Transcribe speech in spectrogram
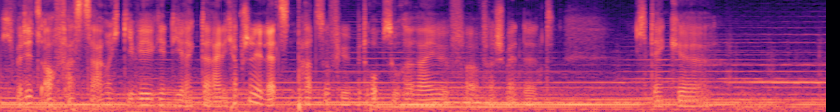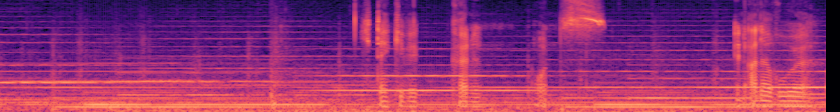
Ich würde jetzt auch fast sagen, ich gehe, wir gehen direkt da rein. Ich habe schon den letzten Part so viel mit Rumsucherei ver verschwendet. Ich denke... Ich denke, wir können uns in aller Ruhe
